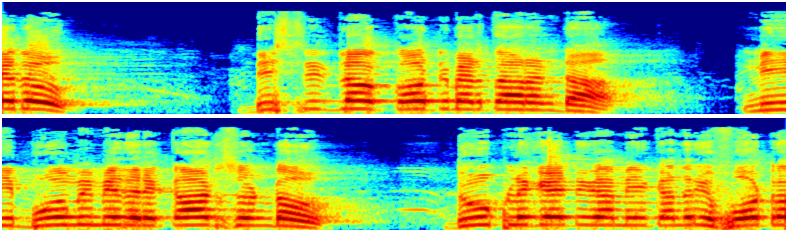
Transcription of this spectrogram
లేదు. డిస్ట్రిక్ట్లో కోర్టు పెడతారంట. మీ భూమి మీద రికార్డ్స్ ఉండవు. డూప్లికేట్గా మీకు అందరికి ఫోటో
